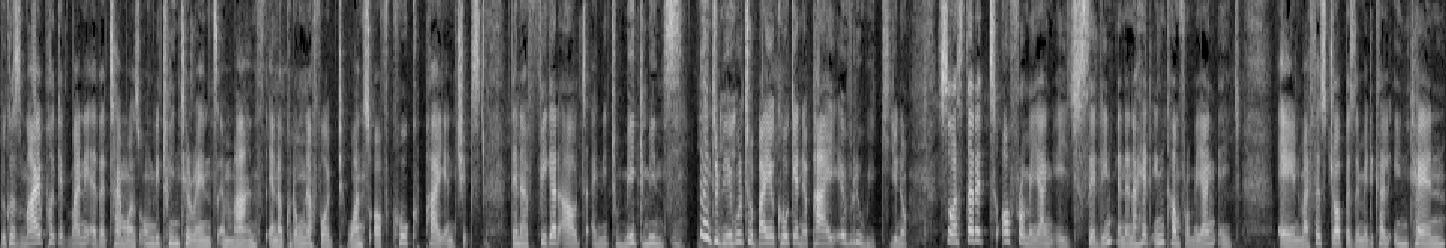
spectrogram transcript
Because my pocket money at that time was only 20 rands a month and I could only afford once off Coke, pie, and chips. Then I figured out I need to make means mm-hmm. to be mm-hmm. able to buy a Coke and a pie every week, you know. So I started off from a young age selling and then I had income from a young age. And my first job as a medical intern,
